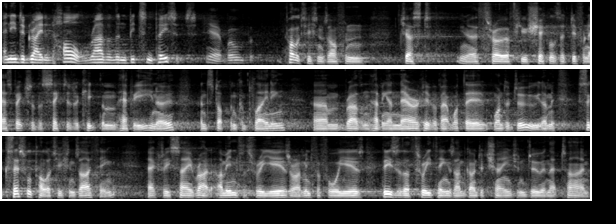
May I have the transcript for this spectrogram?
an integrated whole rather than bits and pieces. Yeah, well, politicians often just you know, throw a few shekels at different aspects of the sector to keep them happy, you know, and stop them complaining, um, rather than having a narrative about what they want to do. I mean, successful politicians, I think, actually say, right, I'm in for three years or I'm in for four years. These are the three things I'm going to change and do in that time,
